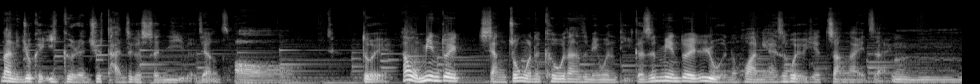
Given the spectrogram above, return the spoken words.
那你就可以一个人去谈这个生意了，这样子。”哦，对。那我面对讲中文的客户当然是没问题，可是面对日文的话，你还是会有一些障碍在。嗯，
